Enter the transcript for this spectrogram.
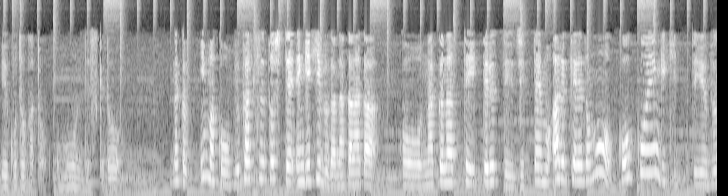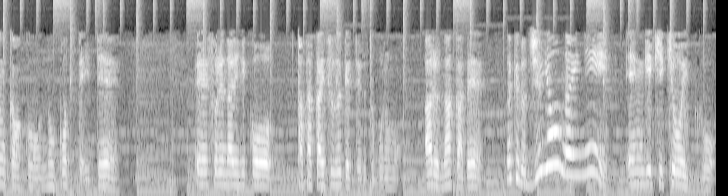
いうことかと思うんですけどなんか今こう部活として演劇部がなかなかこうなくなっていってるっていう実態もあるけれども高校演劇っていう文化はこう残っていて、えーそれなりにこう戦い続けてるところもある中でだけど授業内に演劇教育を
